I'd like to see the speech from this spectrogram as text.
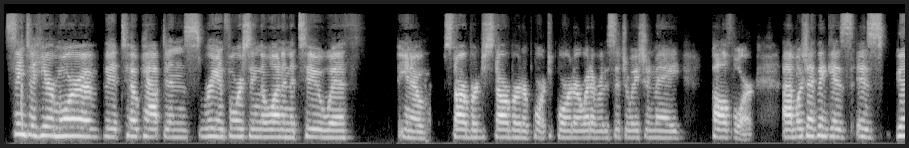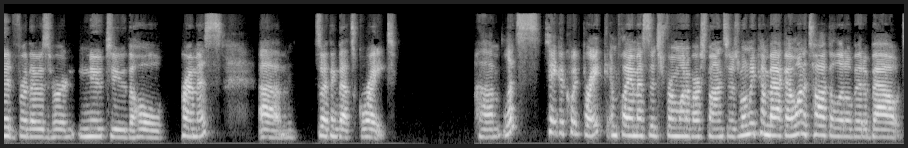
seem to hear more of the tow captains reinforcing the one and the two with, you know, starboard to starboard or port to port or whatever the situation may call for, um, which I think is is good for those who are new to the whole premise. Um, so I think that's great. Um, let's take a quick break and play a message from one of our sponsors. When we come back, I want to talk a little bit about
